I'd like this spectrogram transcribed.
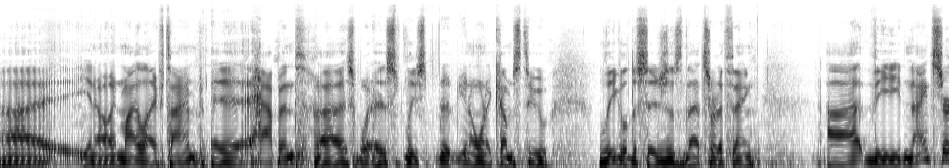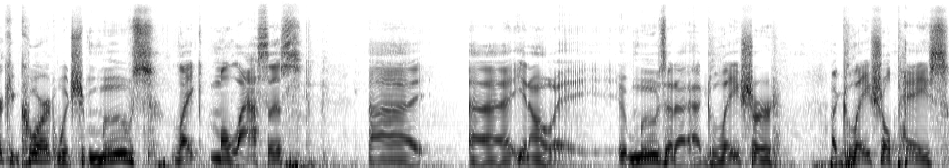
uh, you know in my lifetime uh, happened. Uh, at least you know when it comes to legal decisions and that sort of thing. Uh, the Ninth Circuit Court, which moves like molasses, uh, you know, moves at a, a glacier, a glacial pace.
